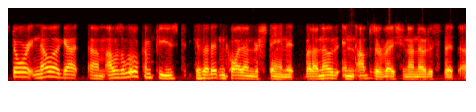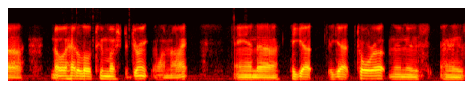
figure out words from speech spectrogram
story Noah got um I was a little confused because I didn't quite understand it, but I know in observation I noticed that uh Noah had a little too much to drink one night and uh he got he got tore up and then his and his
